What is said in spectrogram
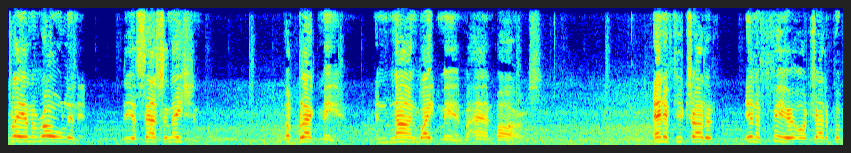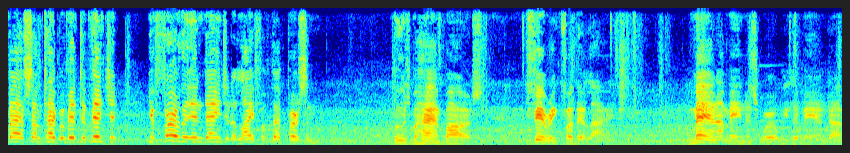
playing a role in it. The assassination of black men and non white men behind bars. And if you try to interfere or try to provide some type of intervention, you further endanger the life of that person who's behind bars, fearing for their lives. Man, I mean, this world we live in, Doc.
